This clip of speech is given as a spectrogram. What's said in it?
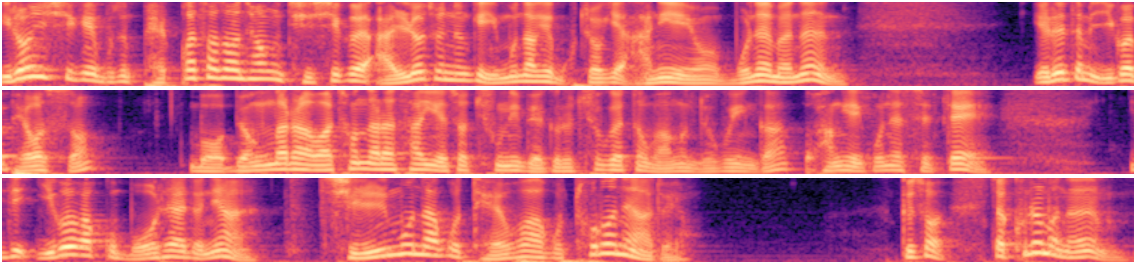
이런 식의 무슨 백과사전형 지식을 알려주는 게 인문학의 목적이 아니에요. 뭐냐면은 예를 들면 이걸 배웠어. 뭐 명나라와 청나라 사이에서 중립 외교를 추구했던 왕은 누구인가 광해에 권했을 때 이제 이걸 갖고 뭘 해야 되냐 질문하고 대화하고 토론해야 돼요. 그래서 자 그러면은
